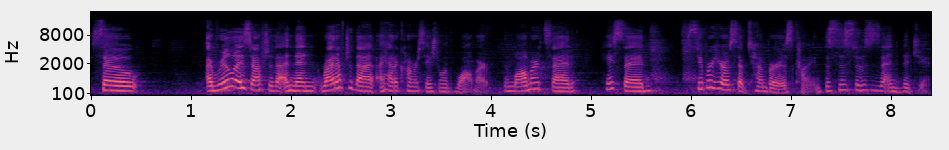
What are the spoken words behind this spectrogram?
so I realized after that, and then right after that, I had a conversation with Walmart. And Walmart said, Hey, said, Superhero September is coming. This is, so this is the end of the June.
